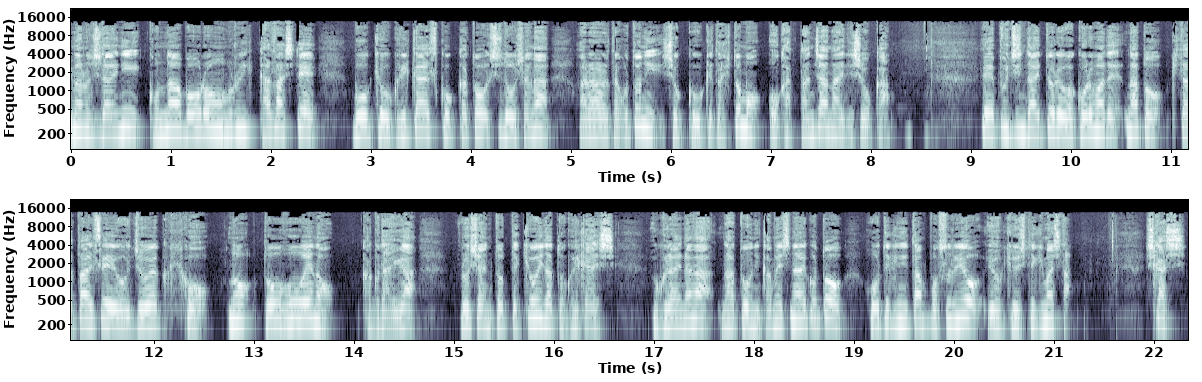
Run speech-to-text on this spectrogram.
今の時代にこんな暴論を振りかざして暴挙を繰り返す国家と指導者が現れたことにショックを受けた人も多かったんじゃないでしょうか。えー、プーチン大統領はこれまで NATO 北大西洋条約機構の東方への拡大がロシアにとって脅威だと繰り返し、ウクライナが NATO に加盟しないことを法的に担保するよう要求してきました。しかし、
